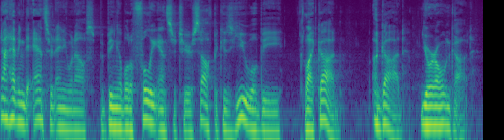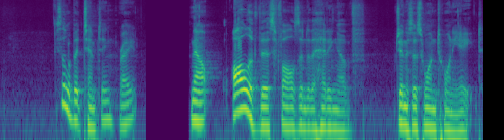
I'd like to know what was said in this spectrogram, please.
not having to answer to anyone else, but being able to fully answer to yourself because you will be like God, a God, your own God. It's a little bit tempting, right? Now, all of this falls into the heading of Genesis 128,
